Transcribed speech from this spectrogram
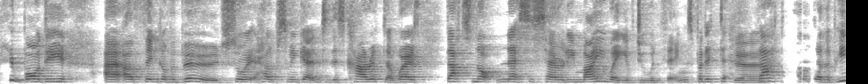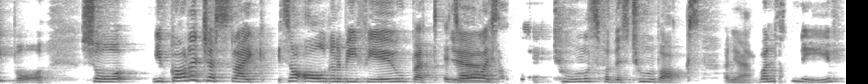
body uh, I'll think of a bird, so it helps me get into this character. Whereas that's not necessarily my way of doing things, but it Yeah. that's other people. So you've got to just like, it's not all going to be for you, but it's all Yeah. like tools for this toolbox. And Yeah. once you leave,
